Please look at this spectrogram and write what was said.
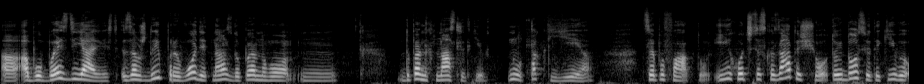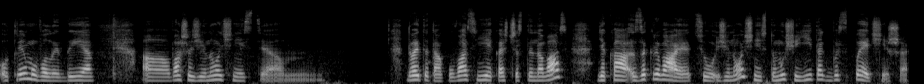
або бездіяльність завжди приводять нас до певного до певних наслідків. Ну так є. Це по факту. І хочеться сказати, що той досвід, який ви отримували, де ваша жіночність. Давайте так, у вас є якась частина вас, яка закриває цю жіночність, тому що їй так безпечніше.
